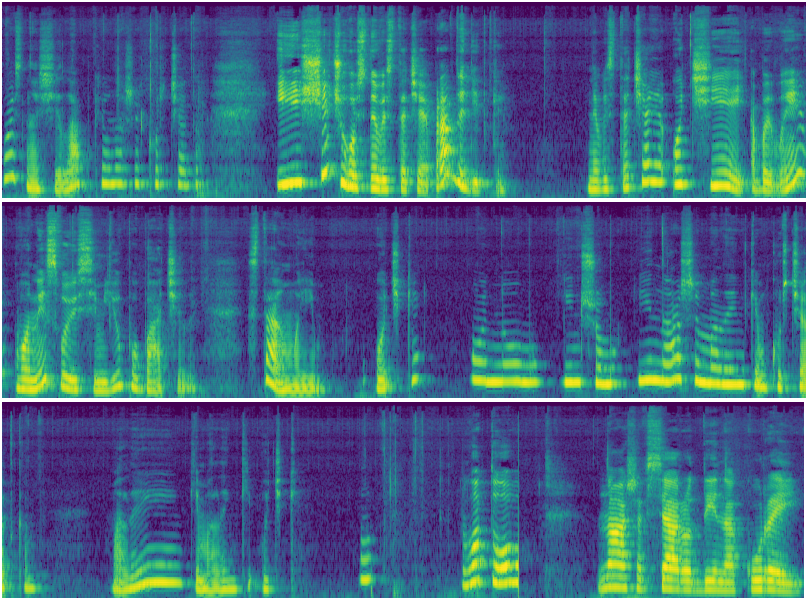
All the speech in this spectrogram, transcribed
Ось наші лапки у наших курчаток. І ще чогось не вистачає, правда, дітки? Не вистачає очей, аби ви, вони свою сім'ю побачили. Ставимо їм очки одному, іншому і нашим маленьким курчаткам. Маленькі, маленькі очки. Готово. Наша вся родина курей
